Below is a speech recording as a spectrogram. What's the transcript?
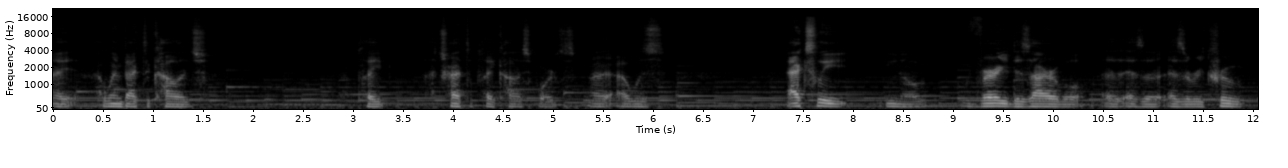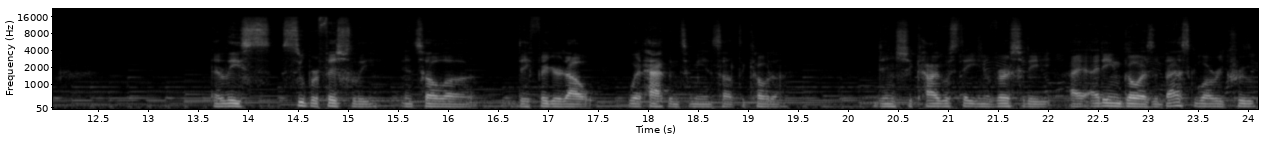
I I went back to college. I played. I tried to play college sports. I, I was actually, you know, very desirable as a as a recruit. At least superficially, until uh, they figured out what happened to me in South Dakota. Then Chicago State University. I, I didn't go as a basketball recruit,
